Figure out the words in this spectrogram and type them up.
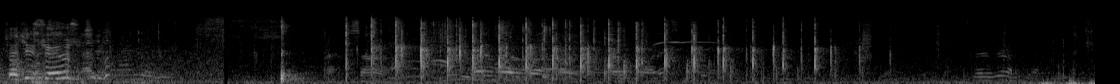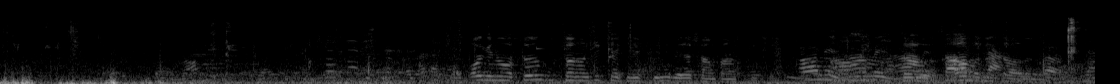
Çəkir söz. O gün olsun sonuncu çekiliş günü böyle şampanski için. Amin. Amin. Sağ olun. Sağ olun. Sağ olun.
